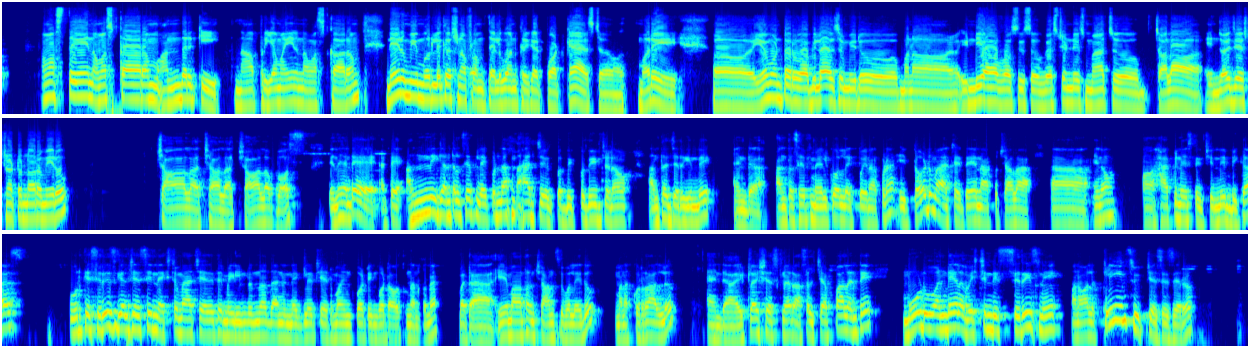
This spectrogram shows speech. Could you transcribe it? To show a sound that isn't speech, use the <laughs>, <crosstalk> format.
namaste నమస్కారం. అందరికి నా ప్రియమైన నమస్కారం. నేను మీ Muralikrishna from Telugu one cricket podcast మరి ఏమంటారు అభిలాష్ మీరు మన India versus West Indies match చాలా ఎంజాయ్ చేసినట్టున్నారు మీరు? చాలా చాలా చాలా బాస్ ఎందుకంటే అంటే అన్ని గంటల సేపు లేకుండా మ్యాచ్ కొద్ది కుదించడం అంతా జరిగింది. అండ్ uh, అంతసేపు మేల్కోలేకపోయినా కూడా ఈ థర్డ్ మ్యాచ్ అయితే నాకు చాలా uh, యూనో హ్యాపీనెస్ uh, ఇచ్చింది. బికాస్ ఊరికే సిరీస్ గెలిచేసి నెక్స్ట్ మ్యాచ్ ఏదైతే మిగిలిందో దాన్ని నెగ్లెక్ట్ చేయడమో ఇంకోటి ఇంకోటి అవుతుంది అనుకున్నా. బట్ ఏ మాత్రం ఛాన్స్ ఇవ్వలేదు మన కుర్రాళ్ళు. అండ్ ఇట్లా చేసుకున్నారు అసలు చెప్పాలంటే మూడు వన్డేల వెస్టిండీస్ సిరీస్ని మన వాళ్ళు క్లీన్ స్వీప్ చేసేసారు.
